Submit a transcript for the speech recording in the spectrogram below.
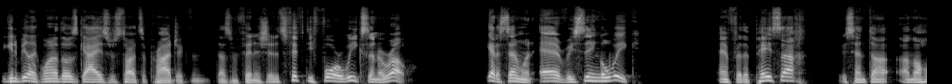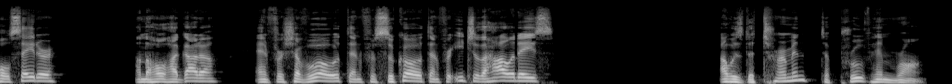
you're going to be like one of those guys who starts a project and doesn't finish it. It's 54 weeks in a row. You got to send one every single week. And for the Pesach, we sent on the whole Seder, on the whole Haggadah, and for Shavuot, and for Sukkot, and for each of the holidays. I was determined to prove him wrong.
